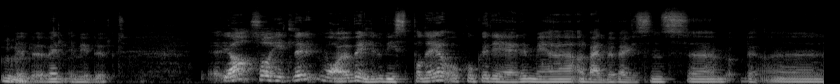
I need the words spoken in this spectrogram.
Det mm. ble veldig mye brukt. Ja, så Hitler var jo veldig bevisst på det å konkurrere med arbeiderbevegelsens eh, eh,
